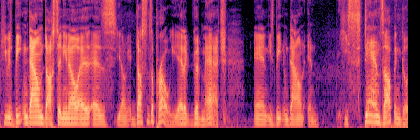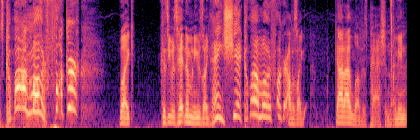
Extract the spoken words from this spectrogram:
he was beating down Dustin. You know, as, as you know, Dustin's a pro. He had a good match, and he's beating him down, and he stands up and goes, "Come on, motherfucker!" Like, because he was hitting him, and he was like, "Hey, shit, come on, motherfucker!" I was like, God, I love his passion. I mean,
